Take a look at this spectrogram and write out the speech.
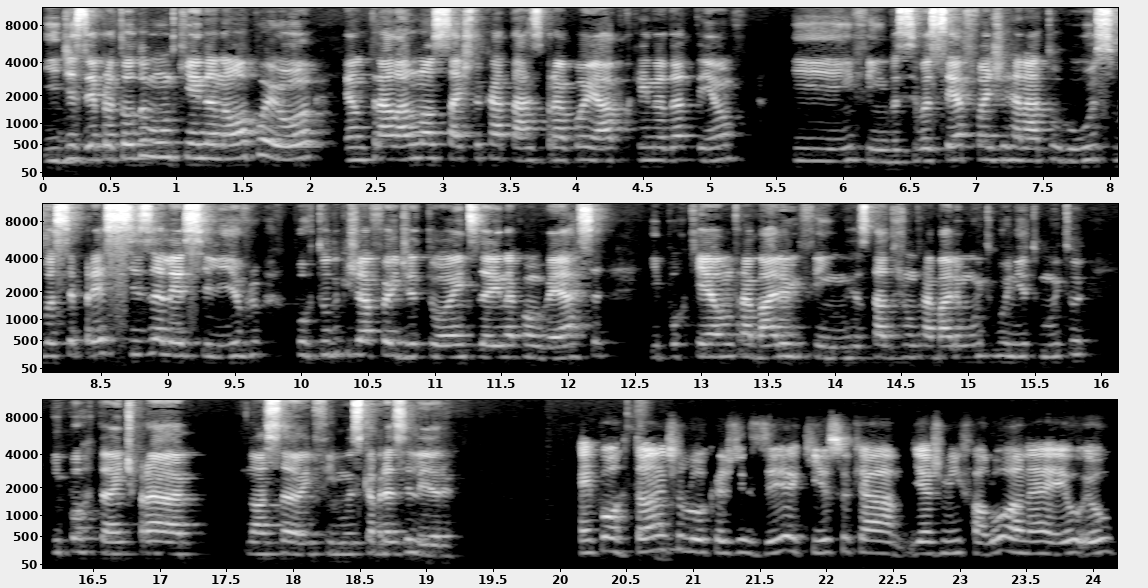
e dizer para todo mundo que ainda não apoiou, entrar lá no nosso site do Catarse para apoiar, porque ainda dá tempo. E, enfim, se você é fã de Renato Russo, você precisa ler esse livro por tudo que já foi dito antes aí na conversa e porque é um trabalho, enfim, um resultado de um trabalho muito bonito, muito importante para nossa, enfim, música brasileira. É importante, Lucas, dizer que isso que a Yasmin falou, né? Eu, eu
